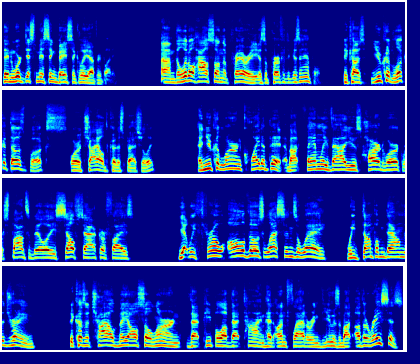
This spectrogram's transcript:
then we're dismissing basically everybody. Um, the Little House on the Prairie is a perfect example because you could look at those books, or a child could especially, and you could learn quite a bit about family values, hard work, responsibility, self sacrifice. Yet we throw all those lessons away. We dump them down the drain because a child may also learn that people of that time had unflattering views about other races.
